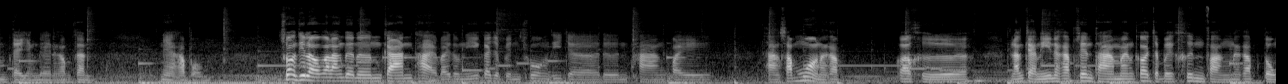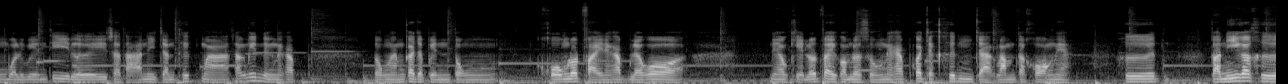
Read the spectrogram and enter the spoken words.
ำแต่อย่างใดนะครับท่านเนี่ยครับผมช่วงที่เรากำลังดำเนินการถ่ายไปตรงนี้ก็จะเป็นช่วงที่จะเดินทางไปทางซับม่วงนะครับ ก็คือหลังจากนี้นะครับเส้นทางมันก็จะไปขึ้นฝั่งนะครับ ตรงบริเวณที่เลยสถานีจันทึกมาสักนิดหนึ่งนะครับ ตรงนั้นก็จะเป็นตรงโค้งรถไฟนะครับ แล้วก็แนวเขตรถไฟความเร็วสูงนะครับ ก็จะขึ้นจากลำตะคองเนี่ย คือตอนนี้ก็คือ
